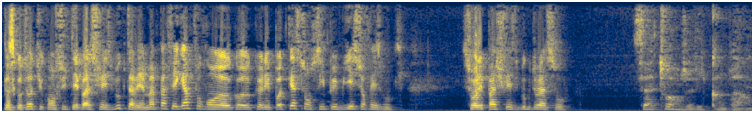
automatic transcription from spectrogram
Parce que toi, tu consultes tes pages Facebook, t'avais même pas fait gaffe pour que les podcasts sont aussi publiés sur Facebook, sur les pages Facebook de l'assaut. C'est à toi, Angélique, qu'on parle.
